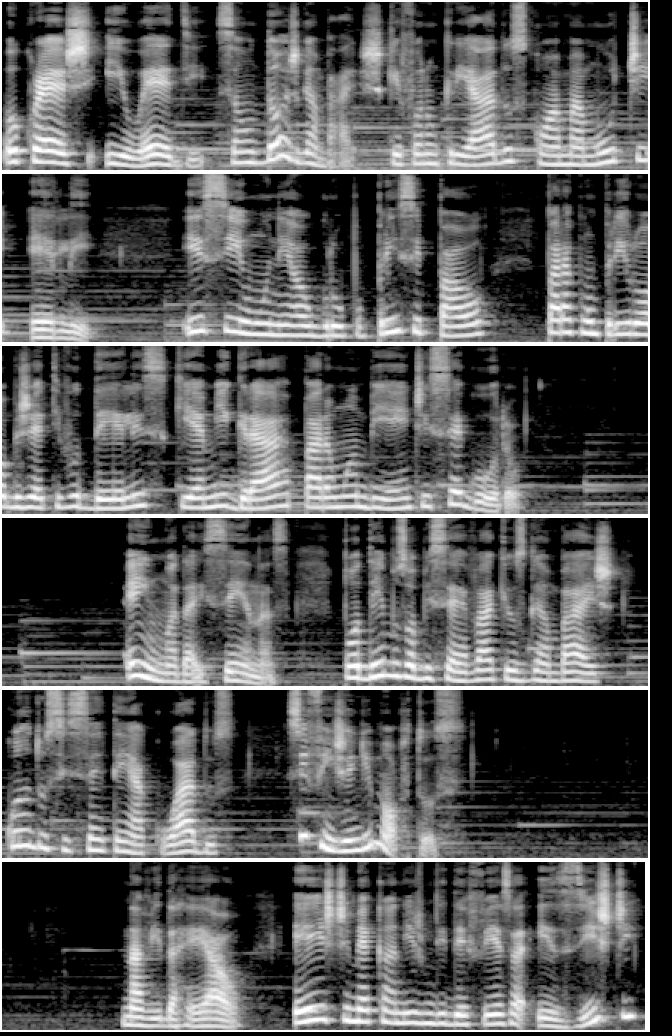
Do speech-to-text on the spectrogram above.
O Crash e o Ed são dois gambás que foram criados com a mamute Ellie e se unem ao grupo principal para cumprir o objetivo deles, que é migrar para um ambiente seguro. Em uma das cenas, podemos observar que os gambás, quando se sentem acuados, se fingem de mortos. Na vida real, este mecanismo de defesa existe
